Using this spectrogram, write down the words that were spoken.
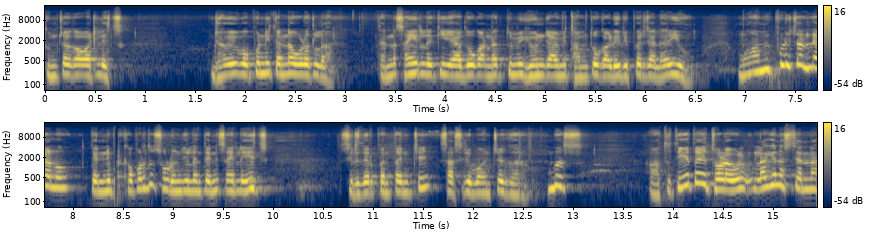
तुमच्या गावातलेच. ज्यावेळी बापूंनी त्यांना ओळखलं. त्यांना सांगितलं की या दोघांना तुम्ही घेऊन जा आम्ही थांबतो गाडी रिपेअर झाल्यावर येऊ. मग आम्ही पुढे चालले आलो. त्यांनी फटकापर्यंत सोडून दिलं आणि त्यांनी सांगितलं हेच श्रीधर पंतांचे सासरेबावांचे घर. बस. आता ते येत आहे थोडा वेळ लागेनच त्यांना.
